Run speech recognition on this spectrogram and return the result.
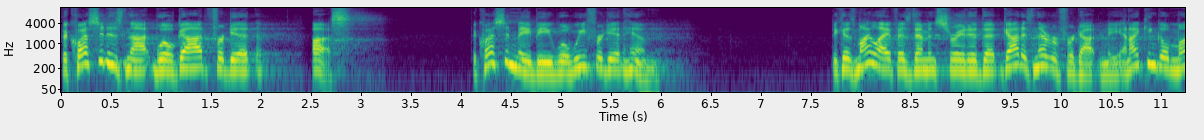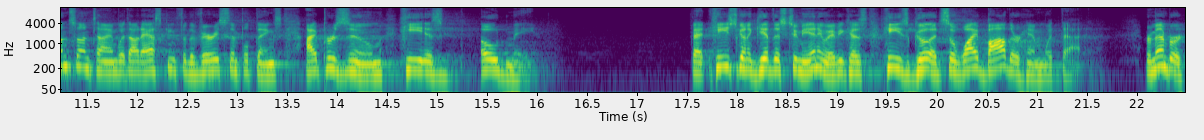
The question is not, will God forget us? The question may be, will we forget Him? Because my life has demonstrated that God has never forgotten me, and I can go months on time without asking for the very simple things I presume He is owed me. That He's going to give this to me anyway because He's good, so why bother Him with that? Remember,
